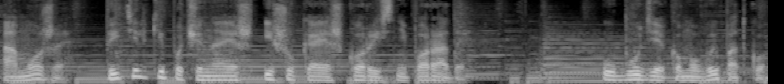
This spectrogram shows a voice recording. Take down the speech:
А може, ти тільки починаєш і шукаєш корисні поради. У будь-якому випадку,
